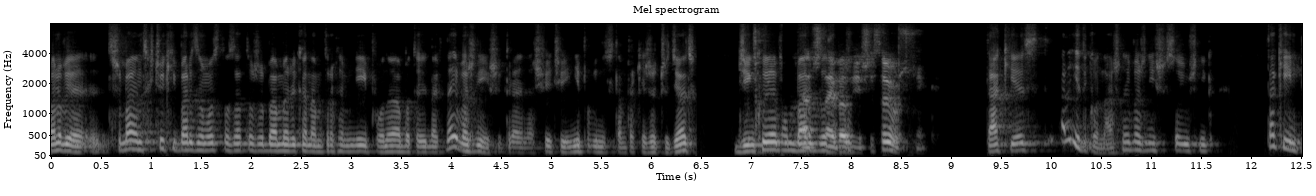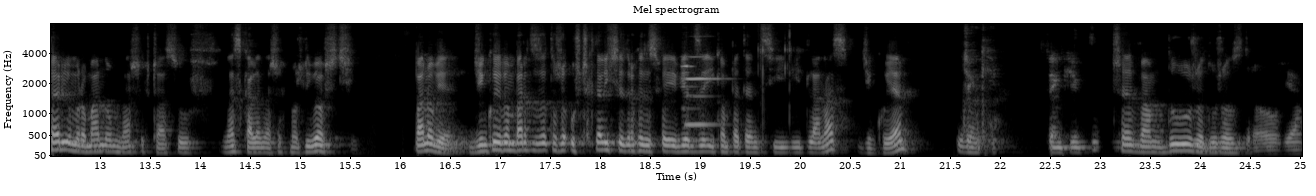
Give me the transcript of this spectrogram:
Panowie, trzymając kciuki bardzo mocno za to, żeby Ameryka nam trochę mniej płonęła, bo to jednak najważniejszy kraj na świecie i nie powinny się tam takie rzeczy dziać. Dziękuję Wam bardzo. Nasz najważniejszy sojusznik. Tak jest, ale nie tylko nasz najważniejszy sojusznik. Takie imperium Romanum naszych czasów na skalę naszych możliwości. Panowie, dziękuję Wam bardzo za to, że uszczknęliście trochę ze swojej wiedzy i kompetencji dla nas. Dziękuję. Dzięki. Dzięki. Życzę Wam dużo, dużo zdrowia.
